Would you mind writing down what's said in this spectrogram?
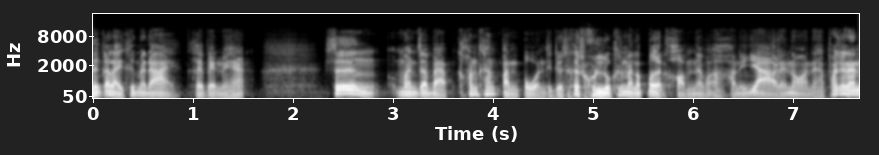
นึกอะไรขึ้นมาได้เคยเป็นไหมฮะซึ่งมันจะแบบค่อนข้างปั่นป่วนทีเดียวถ้าเกิดคุณลุกขึ้นมาแล้วเปิดคอมนะเพราะคราวนี้ยาวแน่นอนนะครับเพราะฉะนั้น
